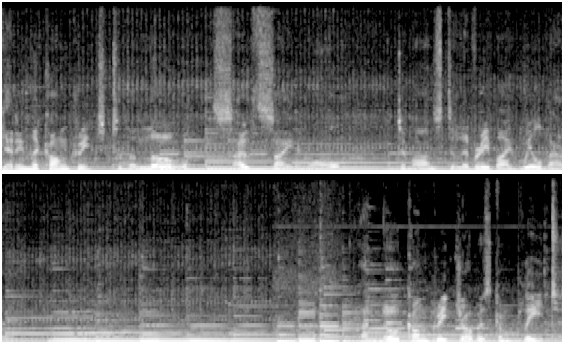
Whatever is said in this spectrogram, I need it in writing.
Getting the concrete to the low, south side wall demands delivery by wheelbarrow. And no concrete job is complete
